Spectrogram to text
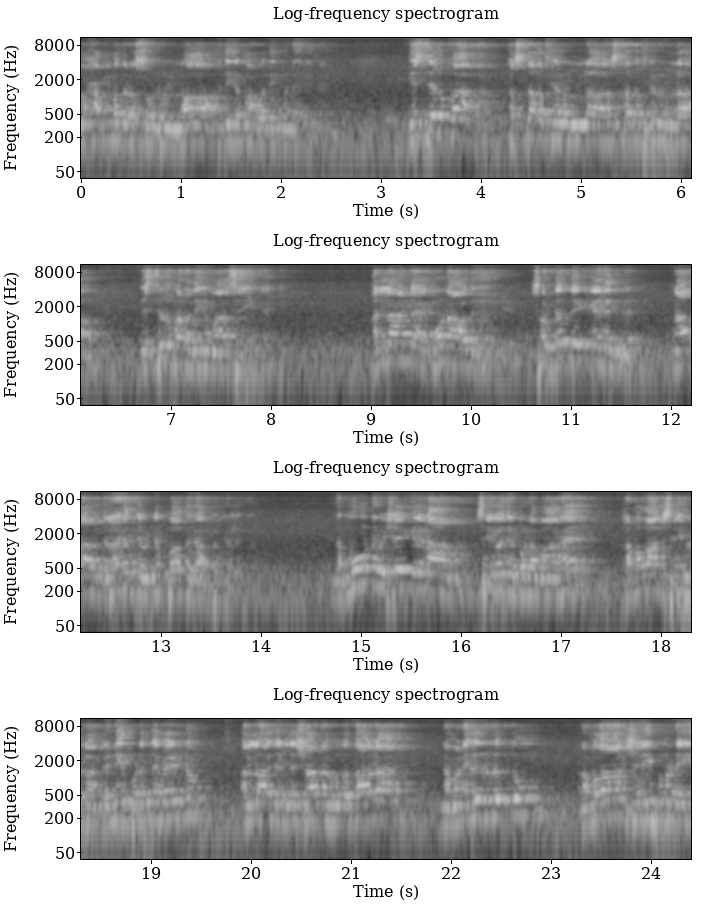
முகமது ரசூலுல்லா அதிகமாக ஓதி கொண்டு இஸ்திகபா அஸ்தகஃபிருல்லா அஸ்தகஃபிருல்லா இஸ்திகுபார் அதிகமாக செய்யுங்க. அல்லாண்ட மூணாவது சொர்க்கத்தை கேளுங்கள். நாலாவது நரகத்தை விட்டு பாதுகாப்பு கேளுங்கள் இந்த மூன்று விஷயங்களை நாம் செய்வதன் மூலமாக ரமதான் செய்வதை நாம் கண்ணியப்படுத்த வேண்டும். அல்லாஹ் ஜல்ல நம் அனைவர்களுக்கும் ரமதான் ஷரீஃபினுடைய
